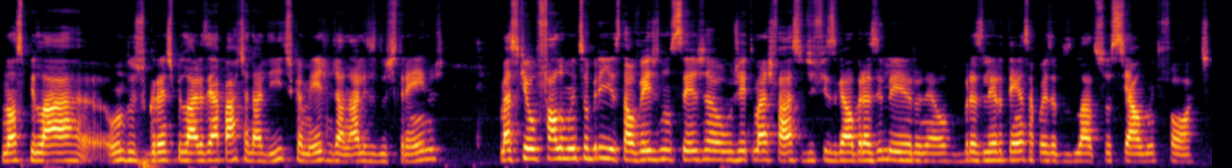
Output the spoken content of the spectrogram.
nosso pilar, um dos grandes pilares é a parte analítica mesmo, de análise dos treinos, mas que eu falo muito sobre isso. Talvez não seja o jeito mais fácil de fisgar o brasileiro, né? O brasileiro tem essa coisa do lado social muito forte.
